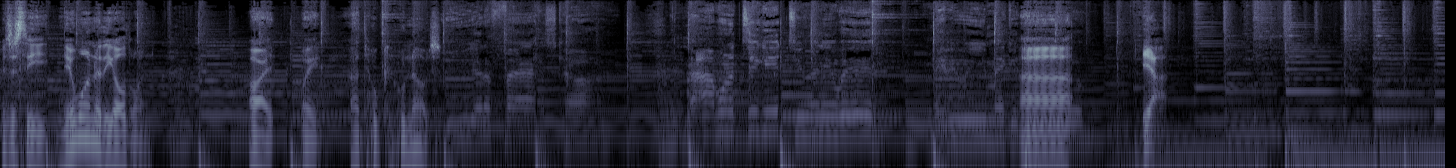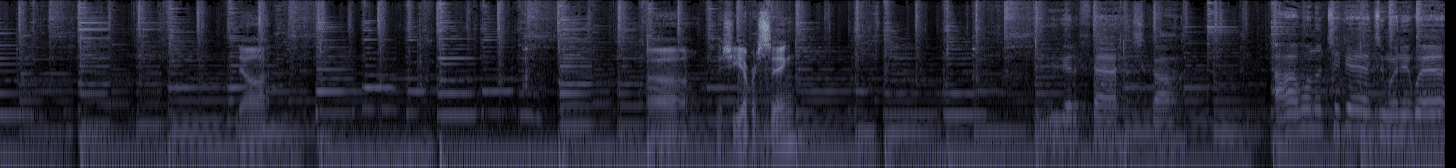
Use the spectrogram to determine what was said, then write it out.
Is this the new one or the old one? All right, wait. Uh, who, who knows? Uh, yeah. No. Uh, does she ever sing? You get a fast car. I want a ticket to anywhere.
